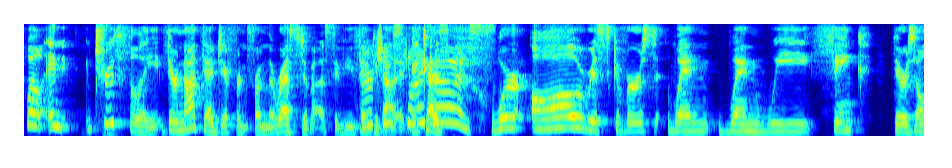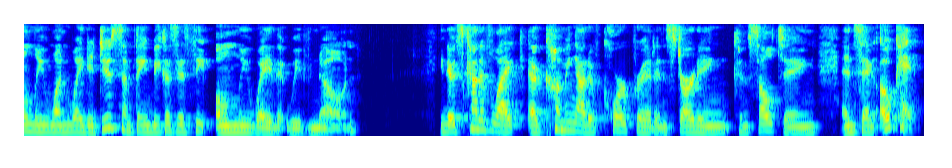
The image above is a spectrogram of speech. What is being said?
Well, and truthfully, they're not that different from the rest of us if you think they're about it, like because us. we're all risk averse when when we think there's only one way to do something because it's the only way that we've known. You know, it's kind of like uh, coming out of corporate and starting consulting and saying, okay,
